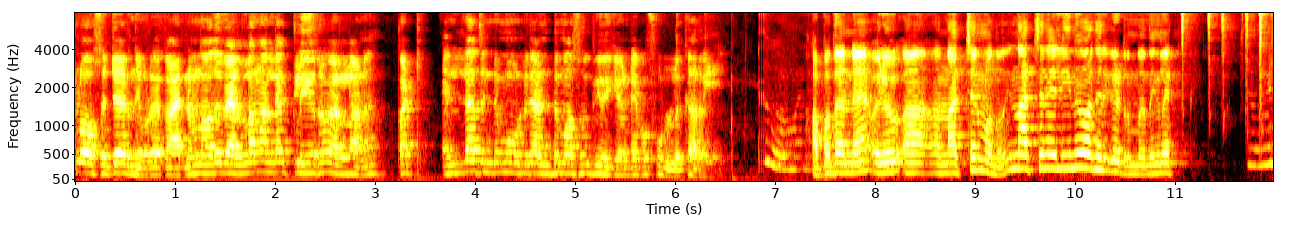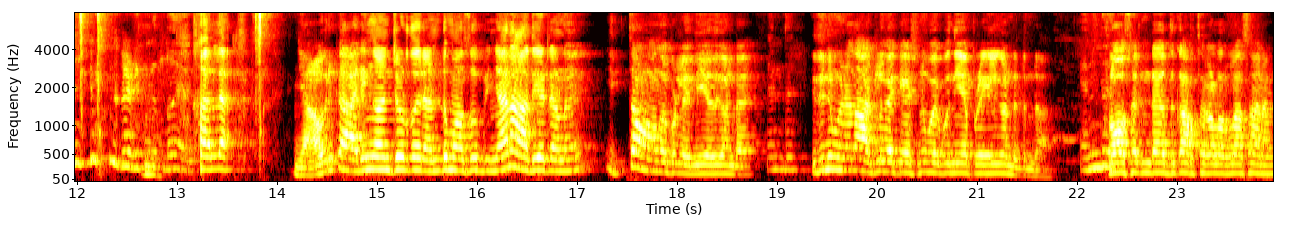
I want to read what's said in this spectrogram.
ക്ലോസറ്റ് ആയിരുന്നു ഇവിടെ. കാരണം അത് വെള്ളം നല്ല ക്ലിയർ വെള്ളമാണ് ബട്ട് എല്ലാത്തിന്റെ മുകളിൽ രണ്ട് മാസം ഉപയോഗിക്കാണ്ട് അപ്പൊ ഫുള്ള് കറിയായി. അപ്പൊ തന്നെ ഒരു നച്ചൻ വന്നു. ഈ നച്ചൻ എലി എന്ന് പറഞ്ഞിട്ട് കേട്ടിട്ടുണ്ട് നിങ്ങൾ? അല്ല ഞാൻ ഒരു കാര്യം കാണിച്ചു കൊടുത്ത രണ്ട് മാസം ഞാൻ ആദ്യമായിട്ടാണ് ഇത്തവണ വന്നപ്പോഴേ നീ അത് കണ്ടേ? ഇതിന് മുന്നേ നാട്ടിൽ വെക്കേഷന് പോയപ്പോ നീ എപ്പോഴെങ്കിലും കണ്ടിട്ടുണ്ടോ? ക്ലോസറ്റിന്റെ അത് കറുത്ത കളറുള്ള സാധനം.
